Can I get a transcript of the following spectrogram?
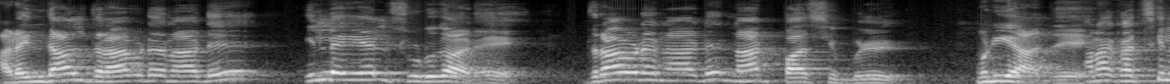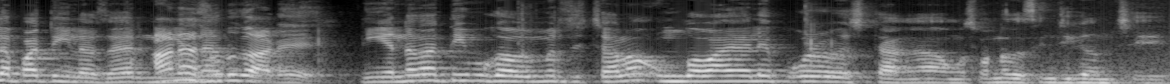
அடைந்தால் திராவிட நாடு இல்லையேல் சுடுகாடு. திராவிட நாடு நாட் பாசிபிள் முடியாது. ஆனா கட்சியில பாத்தீங்களா சார் என்ன- சுடுகாடு. நீங்க என்னதான் திமுக விமர்சிச்சாலும் உங்க வாயாலே புகழ வச்சுட்டாங்க. அவங்க சொன்னதை செஞ்சு காமிச்சு.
